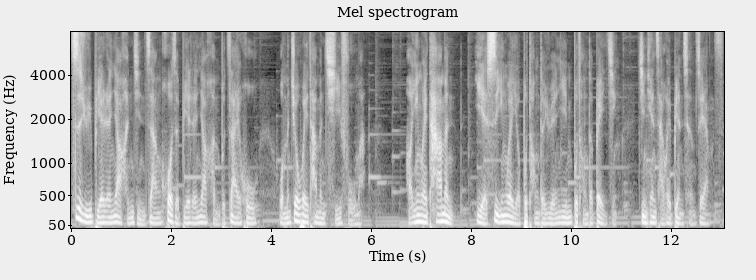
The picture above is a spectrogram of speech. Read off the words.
至于别人要很紧张，或者别人要很不在乎，我们就为他们祈福嘛。好，因为他们也是因为有不同的原因、不同的背景，今天才会变成这样子。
